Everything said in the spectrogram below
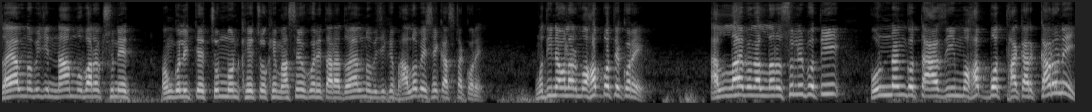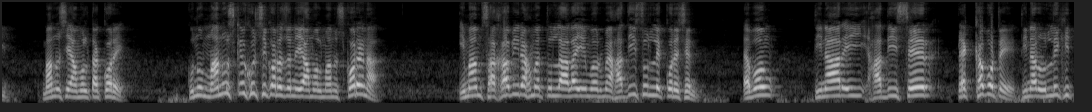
দয়াল নবীজির নাম মুবারক শুনে অঙ্গলিতে চুম্বন খেয়ে চোখে মাসেও করে, তারা দয়াল নবীজিকে ভালোবেসে কাজটা করে, মদিনাওয়ালার মহব্বতে করে। আল্লাহ এবং আল্লাহ রসুলের প্রতি পূর্ণাঙ্গ তাজিম, মহাব্বত থাকার কারণেই মানুষ এই আমলটা করে। কোনো মানুষকে খুশি করার জন্য এই আমল মানুষ করে না। ইমাম সাখাবি রহমতুল্লাহ আলাই মর্মে হাদিস উল্লেখ করেছেন এবং তিনার এই হাদিসের প্রেক্ষাপটে, তিনার উল্লিখিত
